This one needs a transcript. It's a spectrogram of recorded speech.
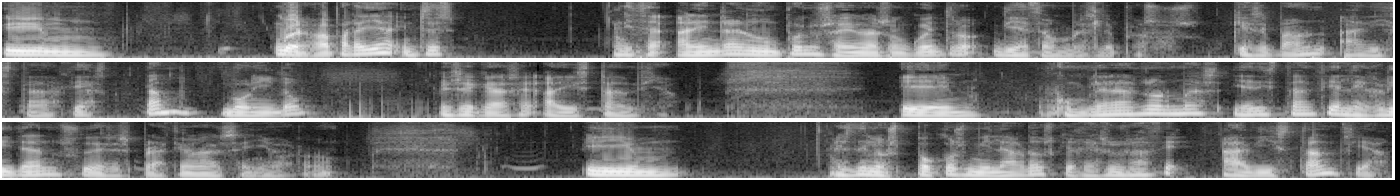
Y bueno, va para allá, entonces dice, al entrar en un pueblo salieron a su encuentro diez hombres leprosos, que se pararon a distancia, es tan bonito ese quedarse a distancia. Eh, cumplen las normas y a distancia le gritan su desesperación al Señor. Y es de los pocos milagros que Jesús hace a distancia.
